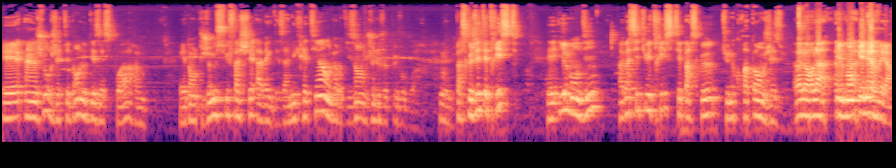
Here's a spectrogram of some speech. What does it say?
Et un jour, j'étais dans le désespoir. Et donc, je me suis fâché avec des amis chrétiens en leur disant Je ne veux plus vous voir. Parce que j'étais triste et ils m'ont dit Ah bah, si tu es triste, c'est parce que tu ne crois pas en Jésus. Alors là, ils m'ont énervé. Hein.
